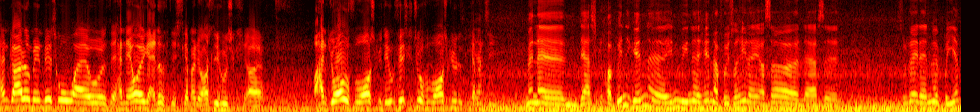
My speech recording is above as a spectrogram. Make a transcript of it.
han gør det jo med en vis ro, og er jo, det, han laver jo ikke andet. Det skal man jo også lige huske. Og, og han gjorde jo for vores skyld. Det er jo en fisketur for vores skyld, kan man sige. Men øh, lad os hoppe ind igen, øh, inden mine hænder fryser helt af, og så lad os øh, slutte af derinde med Brian.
